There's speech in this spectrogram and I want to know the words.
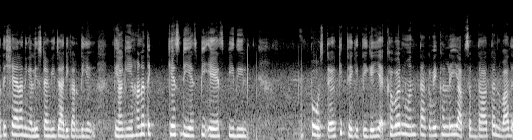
ਅਤੇ ਸ਼ਹਿਰਾਂ ਦੀਆਂ ਲਿਸਟਾਂ ਵੀ ਜਾਰੀ ਕਰ ਦਿੱਤੀਆਂ ਗਈਆਂ ਹਨ ਅਤੇ ਕਿਸ ਡੀਐਸਪੀ ਏਐਸਪੀ ਦੀ ਪੋਸਟ ਕਿੱਥੇ ਕੀਤੀ ਗਈ ਹੈ? ਖਬਰ ਨੂੰ ਅੰਤ ਤੱਕ ਵੇਖਣ ਲਈ ਆਪ ਸਭ ਦਾ ਧੰਨਵਾਦ।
